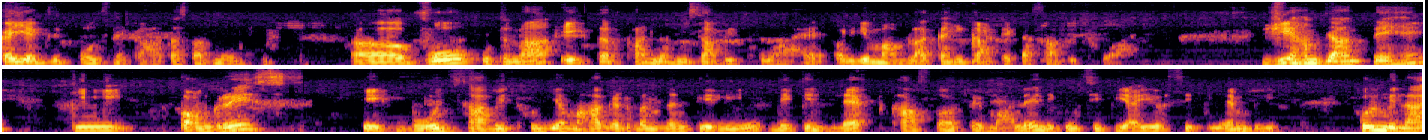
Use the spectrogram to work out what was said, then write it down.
कई एग्जिट पोल्स ने कहा था सबने नहीं। वो उतना एक तरफा नहीं साबित हुआ है और ये मामला कहीं कांटे का साबित हुआ है। ये हम जानते हैं कि कांग्रेस एक बोझ साबित हुई है महागठबंधन के लिए लेकिन लेफ़्ट खासतौर पे माले लेकिन सीपीआई और सीपीएम भी कुल मिला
